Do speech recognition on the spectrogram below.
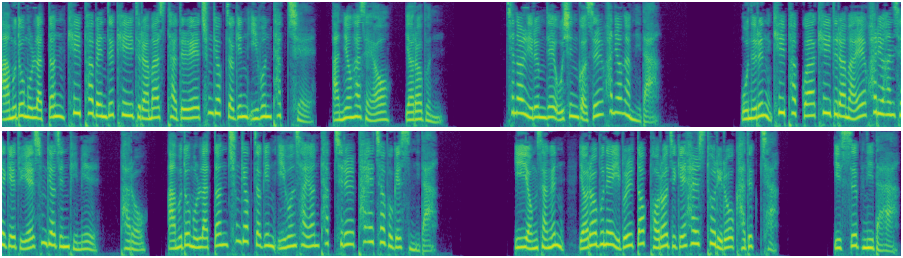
아무도 몰랐던 K-팝 밴드 K-드라마 스타들의 충격적인 이혼 탑7. 안녕하세요, 여러분. 채널 이름 대 오신 것을 환영합니다. 오늘은 K-팝과 K-드라마의 화려한 세계 뒤에 숨겨진 비밀, 바로 아무도 몰랐던 충격적인 이혼 사연 탑7을 파헤쳐 보겠습니다. 이 영상은 여러분의 입을 떡 벌어지게 할 스토리로 가득 차 있습니다.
